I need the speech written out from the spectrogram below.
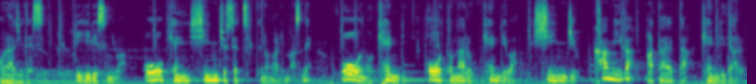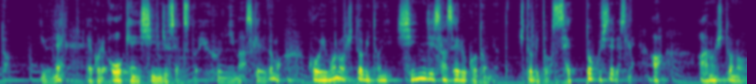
同じです。イギリスには王権真珠説っていうのがありますね。王の権利、王となる権利は真珠、神が与えた権利であるというね、これ王権真珠説というふうに言いますけれども、こういうものを人々に信じさせることによって、人々を説得してですね、あ、あの人の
